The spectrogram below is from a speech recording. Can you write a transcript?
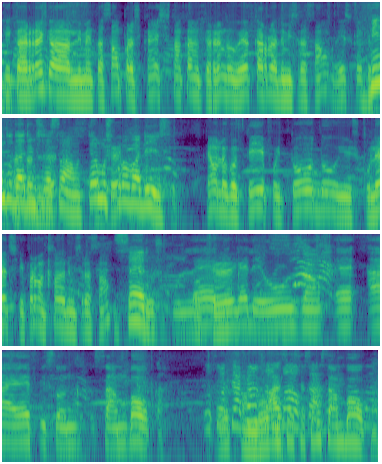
Que carrega a alimentação para os cães que estão cá no terreno é carro da administração? É isso que Vindo que da está a dizer? administração, temos Ok. prova disso. Tem o logotipo e tudo, e os coletes que provam que são da administração? Certo. O LED que eles usam é AF Samboca. Associação A Samboca. Associação Samboca.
